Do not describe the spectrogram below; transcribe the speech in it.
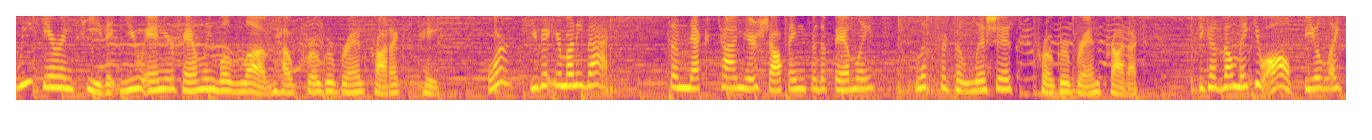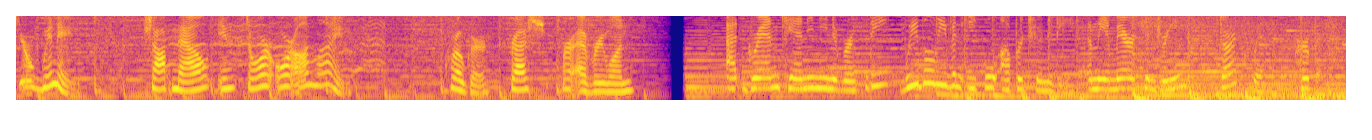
we guarantee that you and your family will love how Kroger brand products taste, or you get your money back. So next time you're shopping for the family, look for delicious Kroger brand products because they'll make you all feel like you're winning. Shop now, in store, or online. Kroger, fresh for everyone. At Grand Canyon University, we believe in equal opportunity, and the American dream starts with purpose.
